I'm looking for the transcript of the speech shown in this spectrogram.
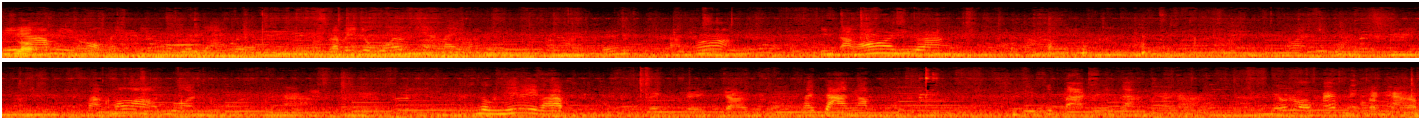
มีลดน้ำมีของให้กินเยอะแยะเลยเราไปดูว่ามีอะไรบ้างเฮ้ยต่างห้อกินต่างห้อดีกว่า ต่างห้อยวนหนึ่งนี่เลยครับ ใส่จานใส่จานครับสี่สิบบาทด้วยจ้ะเดี๋ยวรอแป๊บหนึงนะครับ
